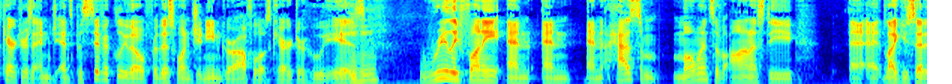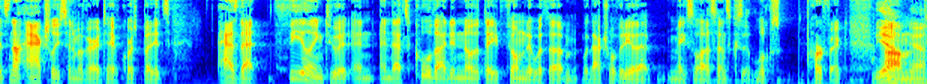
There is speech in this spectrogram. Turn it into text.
characters and and specifically though for this one, Janeane Garofalo's character who is Mm-hmm. really funny and and and has some moments of honesty. Uh, like you said, it's not actually cinema verite, of course, but it's has that feeling to it, and, and that's cool. That I didn't know that they filmed it with um with actual video. That makes a lot of sense because it looks perfect. Yeah, Um, yeah.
